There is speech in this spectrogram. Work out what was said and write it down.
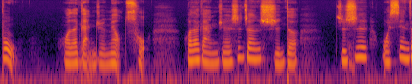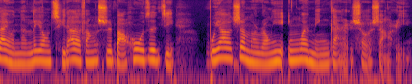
不，我的感觉没有错，我的感觉是真实的，只是我现在有能力用其他的方式保护自己。”不要这么容易因为敏感而受伤而已。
